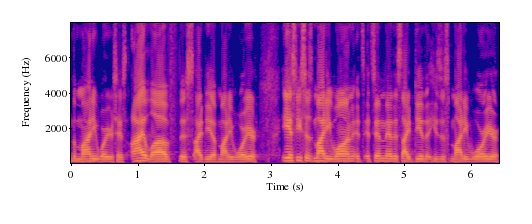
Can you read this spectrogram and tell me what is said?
The mighty warrior saves. I love this idea of mighty warrior. ESV says mighty one. It's, it's in there, this idea that he's this mighty warrior.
